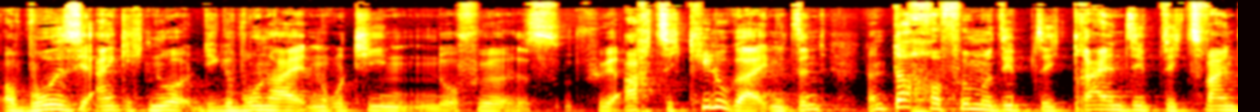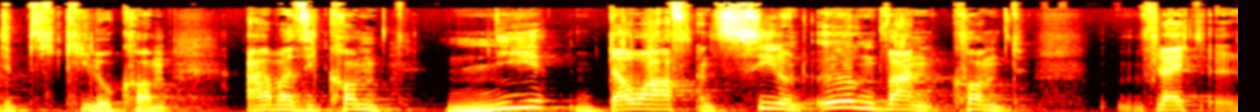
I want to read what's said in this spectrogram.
obwohl sie eigentlich nur die Gewohnheiten, Routinen nur für, für 80 Kilo geeignet sind, dann doch auf 75, 73, 72 Kilo kommen. Aber sie kommen nie dauerhaft ans Ziel und irgendwann kommt vielleicht äh,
